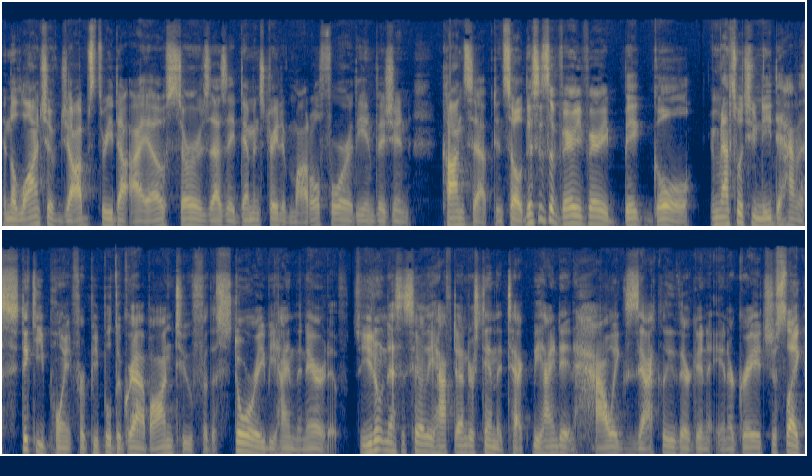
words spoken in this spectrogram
And the launch of Jobs3.io serves as a demonstrative model for the Envision concept. And so this is a very, very big goal. And that's what you need to have a sticky point for people to grab onto for the story behind the narrative. So you don't necessarily have to understand the tech behind it and how exactly they're going to integrate. It's just like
